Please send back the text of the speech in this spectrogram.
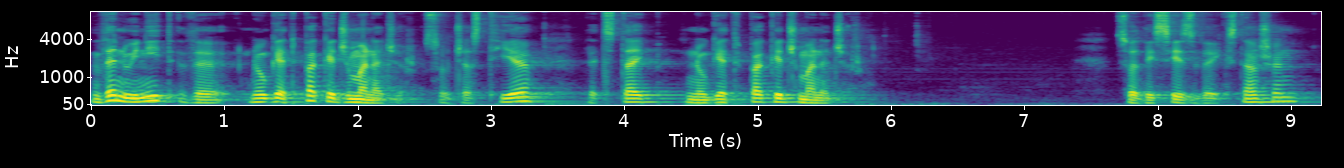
Then we need the NuGet Package Manager. So just here, let's type NuGet Package Manager. So this is the extension.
